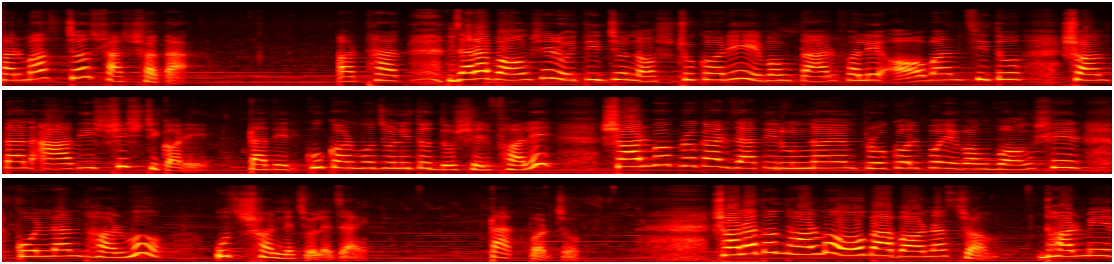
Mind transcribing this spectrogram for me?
ধর্মাশ্চ শাশ্বতা। অর্থাৎ যারা বংশের ঐতিহ্য নষ্ট করে এবং তার ফলে অবাঞ্ছিত সন্তান আদি সৃষ্টি করে, তাদের কুকর্মজনিত দোষের ফলে সর্বপ্রকার জাতির উন্নয়ন প্রকল্প এবং বংশের কল্যাণ ধর্ম উৎসন্নে চলে যায়। তাৎপর্য সনাতন ধর্ম বা বর্ণাশ্রম। ধর্মের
